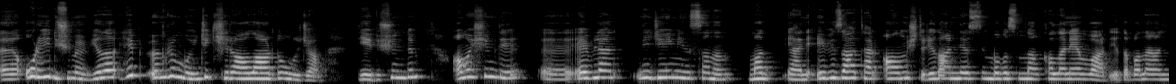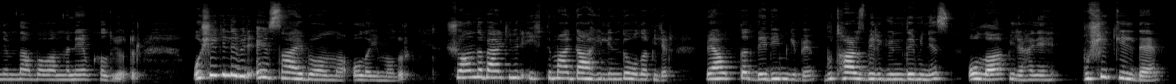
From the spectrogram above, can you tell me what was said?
e, orayı düşünmüyorum. Ya da hep ömrüm boyunca kiralarda olacağım diye düşündüm. Ama şimdi e, evleneceğim insanın yani evi zaten almıştır ya da annesinin babasından kalan ev vardı ya da bana annemden babamdan ev kalıyordur. O şekilde bir ev sahibi olma olayım olur. Şu anda belki bir ihtimal dahilinde olabilir. Veyahut da dediğim gibi bu tarz bir gündeminiz olabilir. Hani bu şekilde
